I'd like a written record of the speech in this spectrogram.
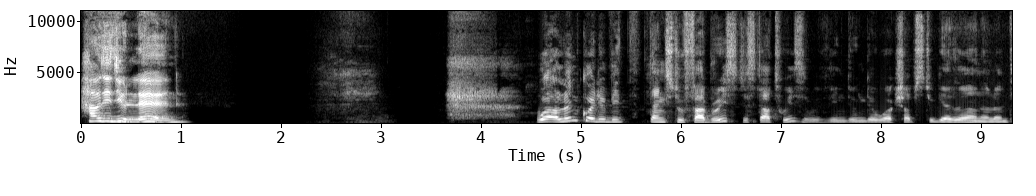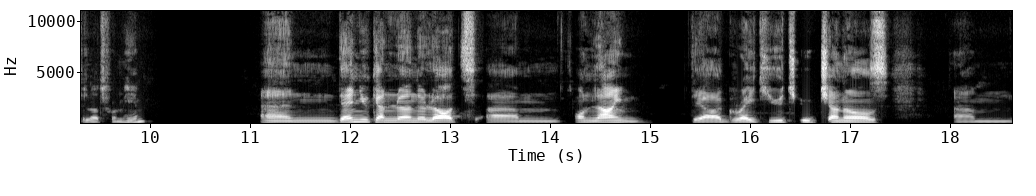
How did you learn? Well, I learned quite a bit thanks to Fabrice to start with. We've been doing the workshops together and I learned a lot from him. And then you can learn a lot um, online. There are great YouTube channels. Um,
